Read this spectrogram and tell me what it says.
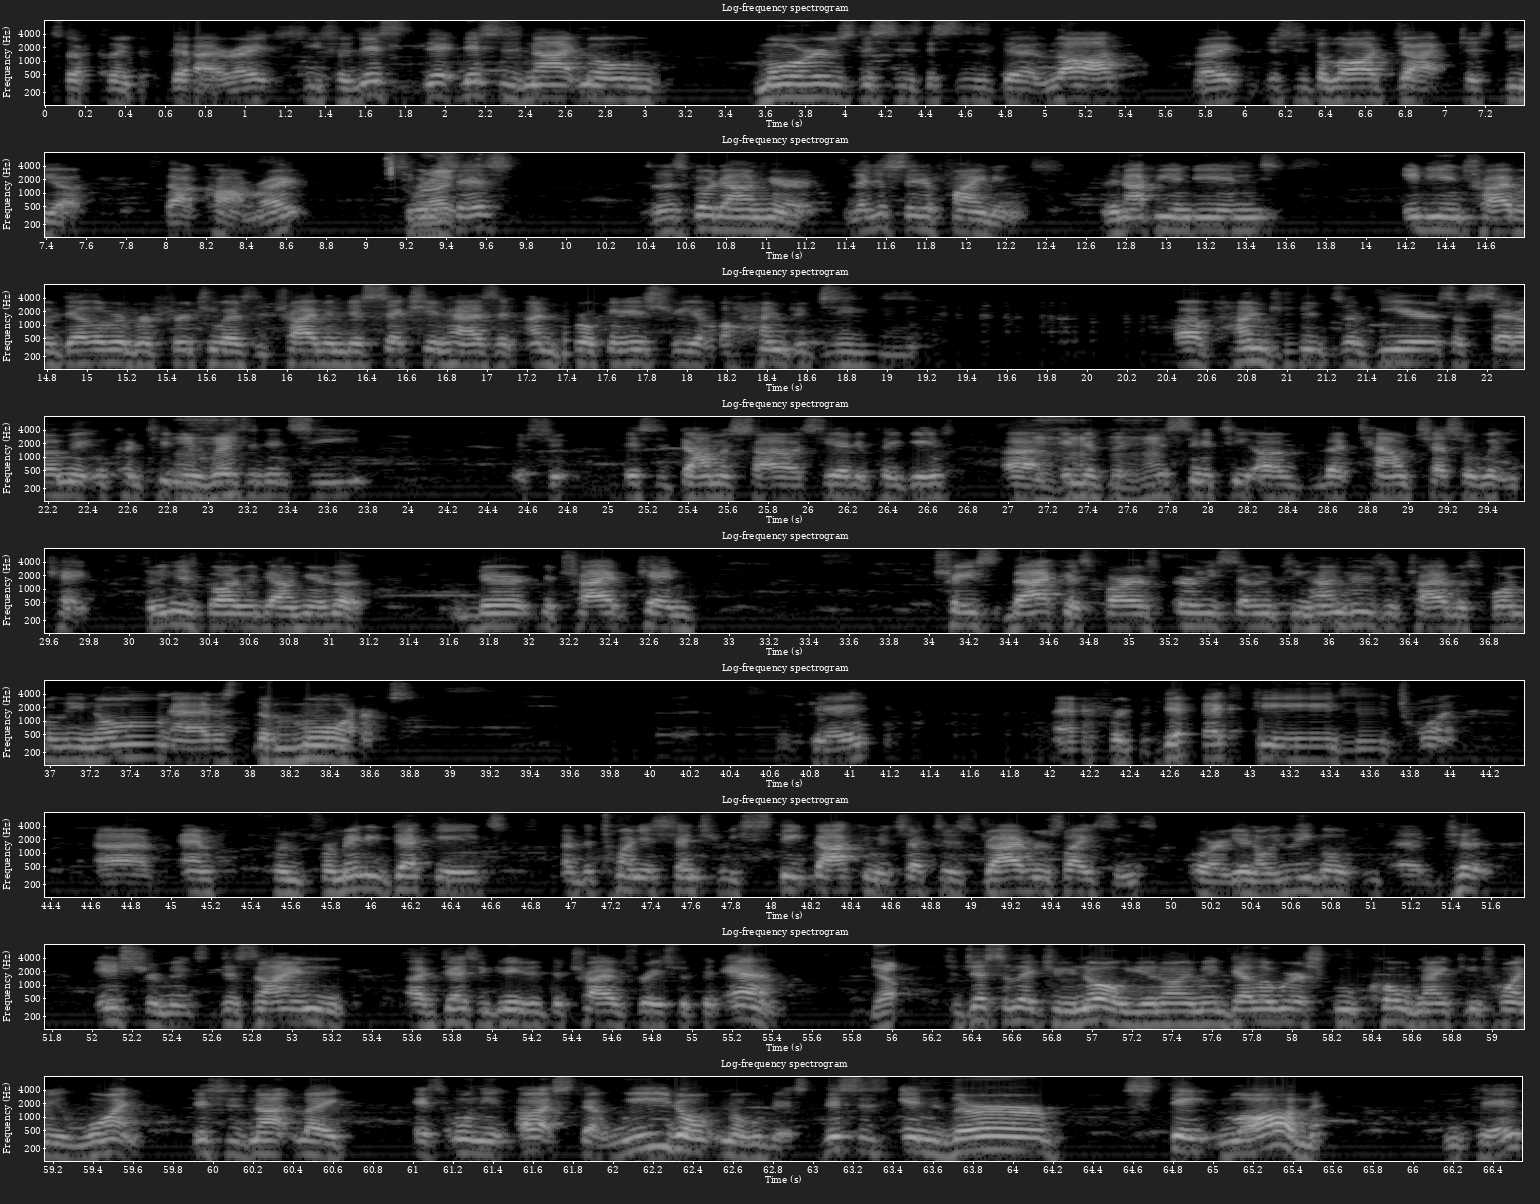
stuff like that, right? She so this this is not no Moors. This is this is the law, right? This is the law dot justia dot com, right? See what Right. it says? So let's go down here. Legislative findings. Lenape Indians, Indian tribe of Delaware, referred to as the tribe in this section, has an unbroken history of hundreds of hundreds of years of settlement and continued Mhm. residency. This, is- is domicile. It's here to play games uh, in the Mhm, mhm. vicinity of the town Cheswold and Kent. So we can just go all the way down here. Look, there the tribe can trace back as far as early 1700s. The tribe was formerly known as the Moors. Okay, and for decades, the tw- uh, and for, for many decades of the 20th century, state documents such as driver's license or you know illegal uh, instruments designed uh, designated the tribe's race with an M. Yep. So just to let you know, you know, what I mean, Delaware School Code 1921. This is not like it's only us that we don't know this. This is in their state law, man. Okay.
